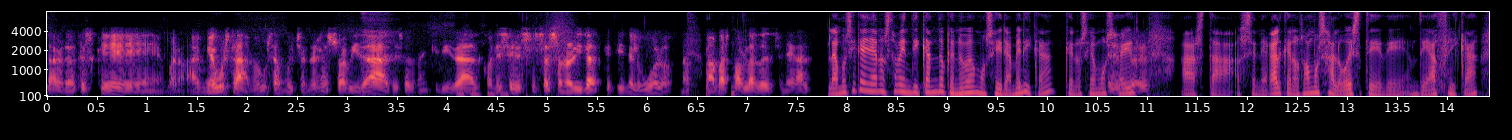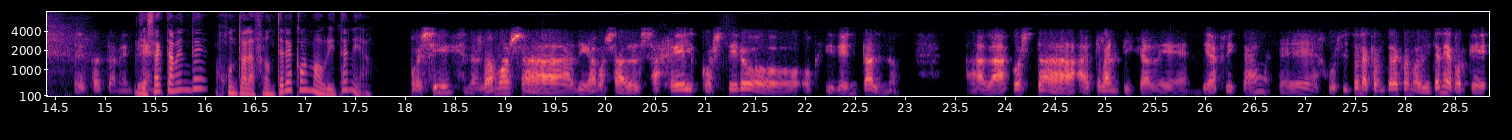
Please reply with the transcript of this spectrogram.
la verdad es que, bueno, a mí me gusta, me gusta mucho, ¿no? Esa suavidad, esa tranquilidad, con ese, esa sonoridad que tiene el vuelo, ¿no? Va más hablado de Senegal. La música ya nos estaba indicando que no íbamos a ir a América, que nos íbamos Eso a ir es. hasta Senegal, que nos vamos al oeste de, de África. Exactamente. Y exactamente junto a la frontera con Mauritania. Pues sí, nos vamos a, digamos, al Sahel costero occidental, ¿no? A la costa atlántica de, de África, eh, justito en la frontera con Mauritania, porque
